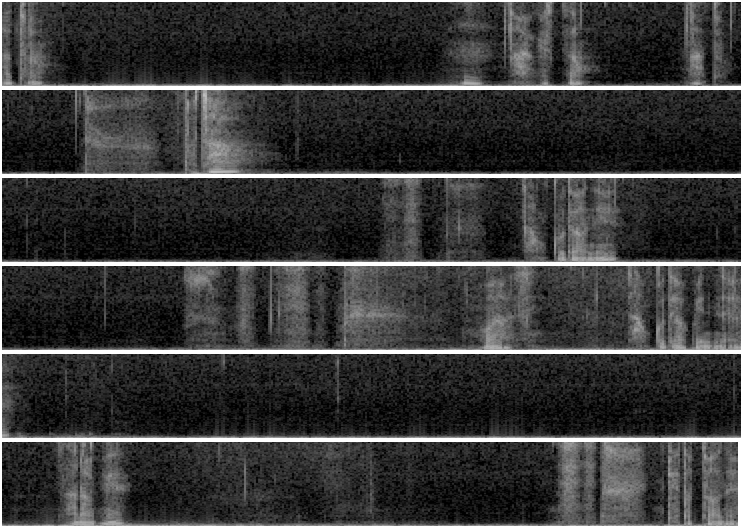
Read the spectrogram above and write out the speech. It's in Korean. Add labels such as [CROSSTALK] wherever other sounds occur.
나도. 응, 알겠어. 나도. 너 자. [LAUGHS] 잠꼬대 아니? [LAUGHS] 뭐야, 씨. 잠꼬대 하고 있네. 사랑해. 대답도 안 해.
